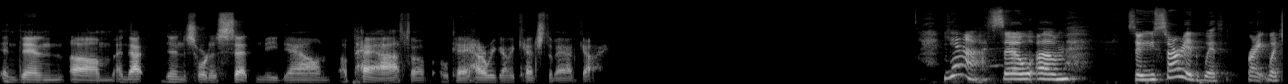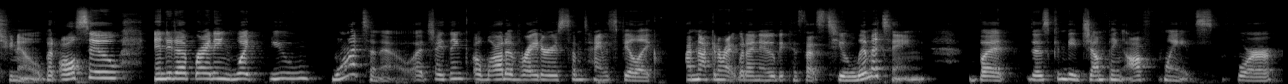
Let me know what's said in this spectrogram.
and then um, and that then sort of set me down a path of okay, how are we going to catch the bad guy? Yeah. So um, so you started with write what you know, but also ended up writing what you want to know, which I think a lot of writers sometimes feel like I'm not going to write what I know because that's too limiting. But those can be jumping off points for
